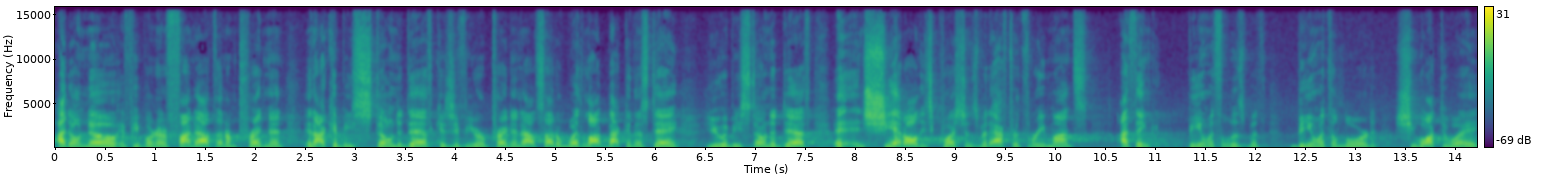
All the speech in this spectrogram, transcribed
I don't know if people are going to find out that I'm pregnant and I could be stoned to death. Because if you were pregnant outside of wedlock back in this day, you would be stoned to death. And- she had all these questions. But after three months, I think being with Elizabeth, being with the Lord, she walked away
